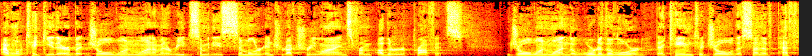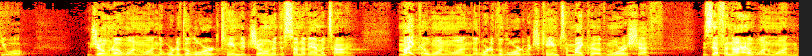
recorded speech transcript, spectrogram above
I won't take you there, but Joel 1 1. I'm going to read some of these similar introductory lines from other prophets. Joel 1 1, the word of the Lord that came to Joel, the son of Pethuel. Jonah 1 1, the word of the Lord came to Jonah, the son of Amittai. Micah 1 1, the word of the Lord which came to Micah of Moresheth. Zephaniah 1 1,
